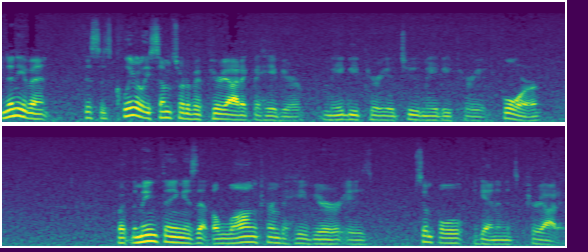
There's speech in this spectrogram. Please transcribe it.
In any event, this is clearly some sort of a periodic behavior, maybe period 2, maybe period 4. But the main thing is that the long-term behavior is simple, again, and it's periodic.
